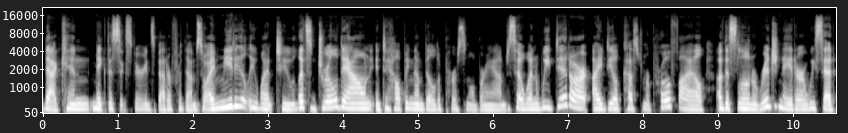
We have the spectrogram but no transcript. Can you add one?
that can make this experience better for them. So i immediately went to let's drill down into helping them build a personal brand. So when we did our ideal customer profile of this loan originator we said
